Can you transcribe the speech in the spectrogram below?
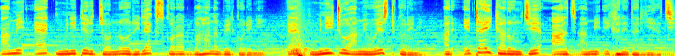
আমি এক মিনিটের জন্য রিল্যাক্স করার বাহানা বের করিনি। এক মিনিটও আমি ওয়েস্ট করিনি। আর এটাই কারণ যে আজ আমি এখানে দাঁড়িয়ে আছি।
